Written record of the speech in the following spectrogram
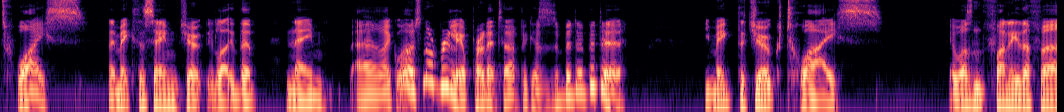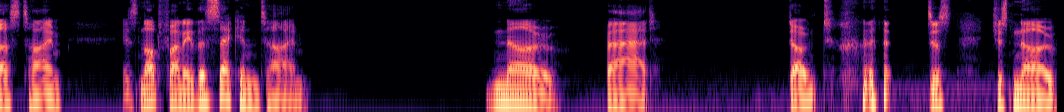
twice. They make the same joke, like the name, uh, like, well, it's not really a predator because it's a bit, a bit. A... You make the joke twice. It wasn't funny the first time. It's not funny the second time. No. Bad. Don't. just, just no.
